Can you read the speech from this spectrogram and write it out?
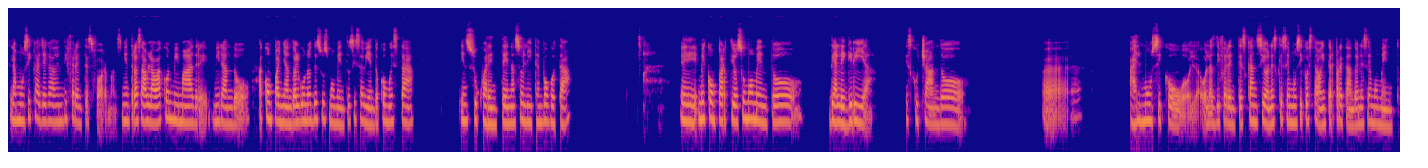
la música ha llegado en diferentes formas. Mientras hablaba con mi madre, mirando, acompañando algunos de sus momentos y sabiendo cómo está en su cuarentena solita en Bogotá, eh, me compartió su momento de alegría escuchando ah, al músico o las diferentes canciones que ese músico estaba interpretando en ese momento,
